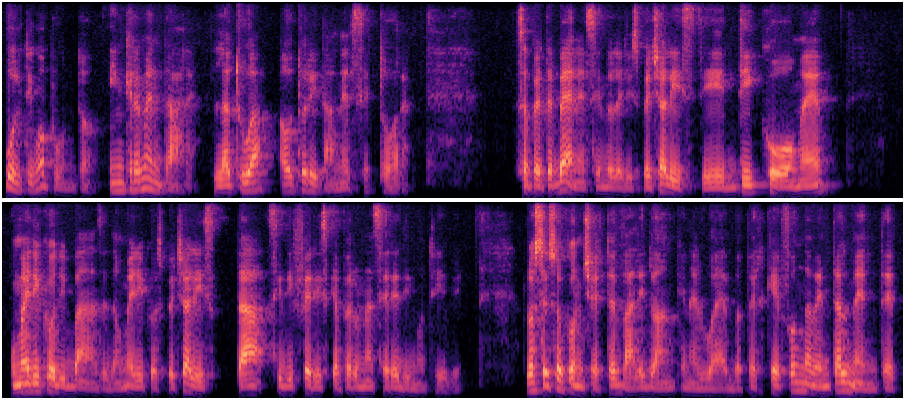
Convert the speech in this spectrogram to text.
Ultimo punto, incrementare la tua autorità nel settore sapete bene, essendo degli specialisti, di come un medico di base da un medico specialista si differisca per una serie di motivi. Lo stesso concetto è valido anche nel web, perché fondamentalmente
